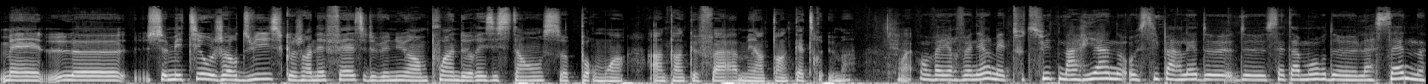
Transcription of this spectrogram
Mais le, ce métier aujourd'hui, ce que j'en ai fait, c'est devenu un point de résistance pour moi en tant que femme et en tant qu'être humain. Ouais. On va y revenir, mais tout de suite, Marianne aussi parlait de, de cet amour de la scène,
